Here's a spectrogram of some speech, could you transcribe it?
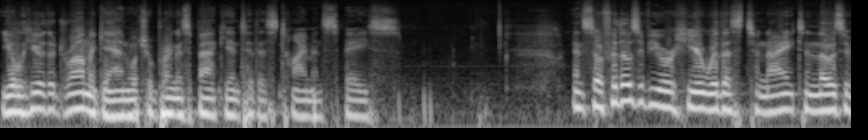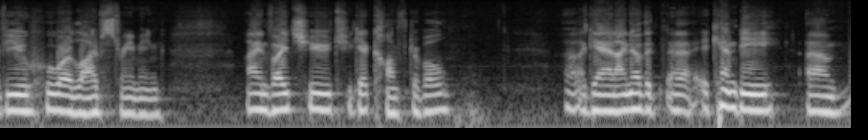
you'll hear the drum again, which will bring us back into this time and space. And so, for those of you who are here with us tonight, and those of you who are live streaming, I invite you to get comfortable. Uh, again, I know that uh, it can be, um,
